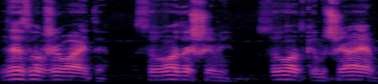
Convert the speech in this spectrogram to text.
не зловживайте солодощами, солодким чаєм,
